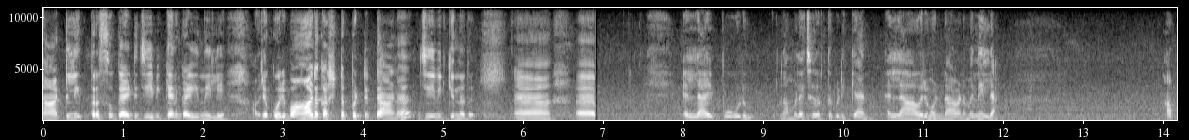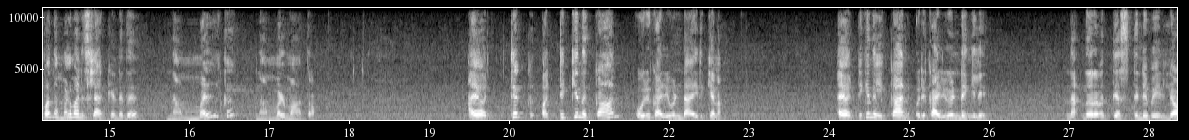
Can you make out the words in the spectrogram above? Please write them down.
നാട്ടിൽ ഇത്ര സുഖമായിട്ട് ജീവിക്കാൻ കഴിയുന്നില്ലേ? അവരൊക്കെ ഒരുപാട് കഷ്ടപ്പെട്ടിട്ടാണ് ജീവിക്കുന്നത്. എല്ലായ്പ്പോഴും നമ്മളെ ചേർത്ത് പിടിക്കാൻ എല്ലാവരും ഉണ്ടാവണമെന്നില്ല. അപ്പോൾ നമ്മൾ മനസ്സിലാക്കേണ്ടത് നമ്മൾക്ക് നമ്മൾ മാത്രം. അയ ഒറ്റ ഒറ്റയ്ക്ക് നിൽക്കാൻ ഒരു കഴിവുണ്ടായിരിക്കണം. അയ ഒറ്റയ്ക്ക് നിൽക്കാൻ ഒരു കഴിവുണ്ടെങ്കിൽ നിറവ്യത്യാസത്തിന്റെ പേരിലോ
